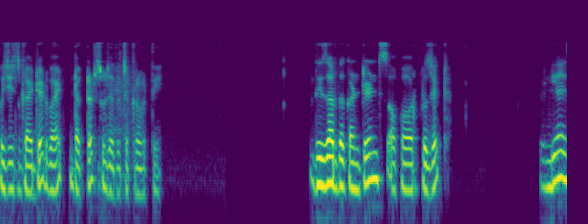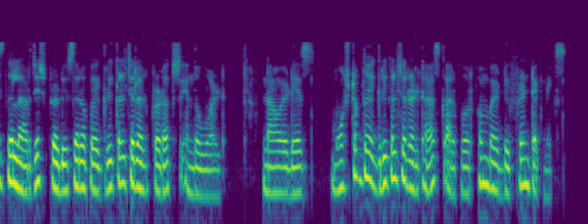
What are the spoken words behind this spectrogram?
which is guided by Dr. Sujata Chakravarti. These are the contents of our project. India is the largest producer of agricultural products in the world. Nowadays, most of the agricultural tasks are performed by different techniques.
